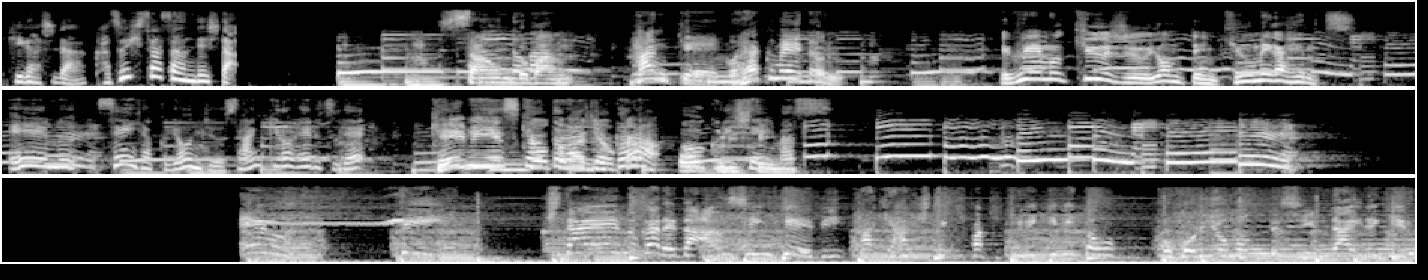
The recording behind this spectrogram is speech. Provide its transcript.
東田和久さんでした。サウンド版半径500メートル FM94.9MHz。AM1143kHz で KBS 京都ラジオからお送りしています。誇りを持って信頼できる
